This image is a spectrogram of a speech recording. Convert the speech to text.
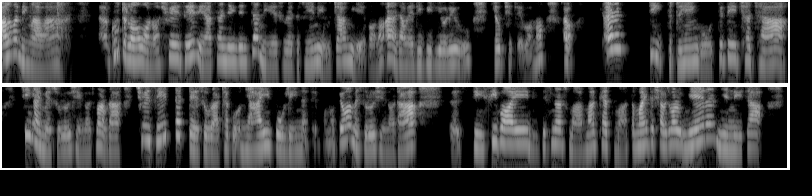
အားလုံးပဲမင်္ဂလာပါအခုတလောပေါ့နော်ရွှေဈေးတွေကစံချိန်တင်တက်နေရဲဆိုတဲ့သတင်းတွေကိုကြားမိရဲပေါ့နော်အဲ့ဒါကြောင့်လည်းဒီဗီဒီယိုလေးကိုလုပ်ဖြစ်တယ်ပေါ့နော်အဲ့တော့အဲ့ဒီသတင်းကိုတည်တည်ချာချာကြည့်လိုက်မယ်ဆိုလို့ရှိရင်တော့ကျမတို့ဒါရွှေဈေးတက်တယ်ဆိုတာထက်ကိုအများကြီးပိုလေးနေတယ်ပေါ့နော်ပြောရမယ်ဆိုလို့ရှိရင်တော့ဒါက ဒီစီးပွားရေးဒီ business မှာ market မှာတမိုင်းတစ်လျှောက်ကျမတို့အများနဲ့မြင်နေကြ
